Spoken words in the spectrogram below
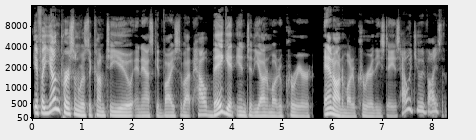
If a young person was to come to you and ask advice about how they get into the automotive career and automotive career these days, how would you advise them?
